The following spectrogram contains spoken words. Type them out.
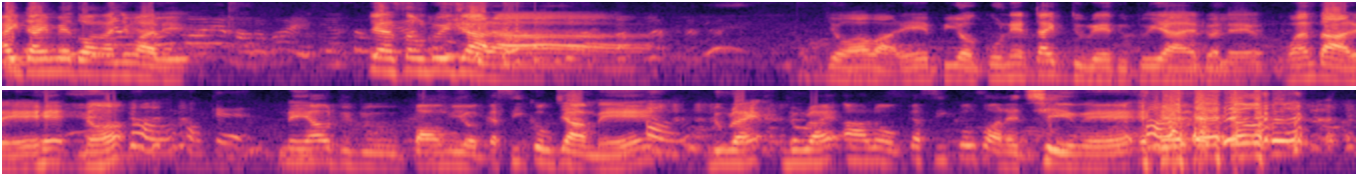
အဲ့တိုင်းပဲသွားငါညီမလေးအဲ့ဒါတော့ဗါပြန်ဆက်ပြန်ဆုံတွေးကြတာ ပြောရပါတယ်ပြီးတော့ကိုနဲ့ type တူတဲ့သူတွေ့ရတဲ့အတွက်လည်းဝမ်းသာတယ်နော်ဟုတ်ဟုတ်ကဲ့ နှစ်ယောက်အတူတူပေါင်းပြီးတော့ကစီကုတ်ကြမယ်ဟုတ် လူတိုင်းလူတိုင်းအားလုံးကစီကုတ်စွာနဲ့ခြေမယ်ဟုတ်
